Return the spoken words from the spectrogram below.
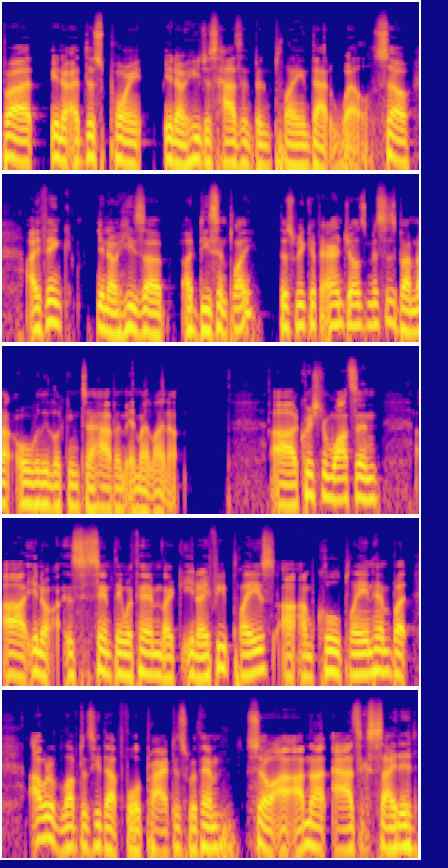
But, you know, at this point, you know, he just hasn't been playing that well. So I think, you know, he's a, a decent play this week if Aaron Jones misses, but I'm not overly looking to have him in my lineup. Uh, Christian Watson, uh, you know, it's the same thing with him. Like, you know, if he plays, uh, I'm cool playing him, but I would have loved to see that full practice with him. So I, am not as excited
